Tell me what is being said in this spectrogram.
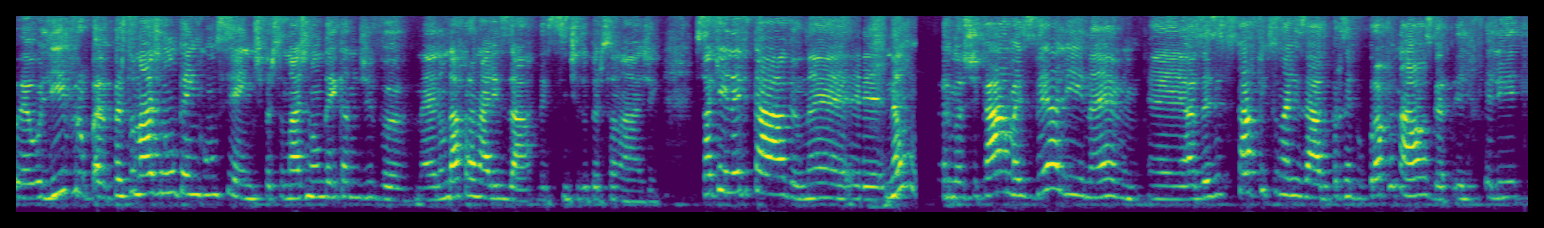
é, o livro, é, personagem não tem inconsciente, personagem não deita no divã, né? Não dá para analisar nesse sentido o personagem. Só que é inevitável, né? É, não diagnosticar, mas ver ali, né? É, às vezes está ficcionalizado. Por exemplo, o próprio Nausgard, ele, ele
